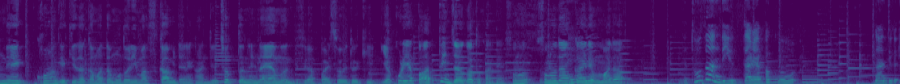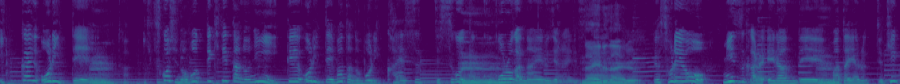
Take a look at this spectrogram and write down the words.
でこの激坂また戻りますかみたいな感じでちょっとね悩むんですよやっぱりそういう時。いやこれやっぱ合ってんちゃうかとかね。そのその段階でもまだ。で登山で言ったらやっぱこうなんていうか一回降りて、うん少し登ってきてたのに一回降りてまた登り返すってすごい心がなえるじゃないですか。なえるなえる。でそれを自ら選んでうん。またやるって結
